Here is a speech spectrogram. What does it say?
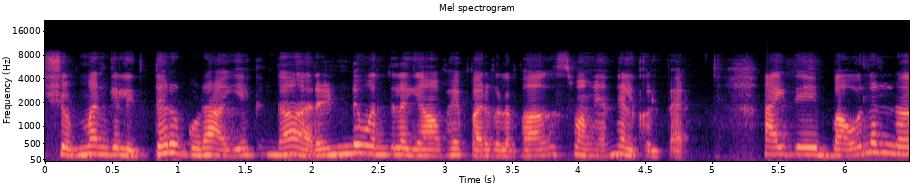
శుభ్మన్ గిల్ ఇద్దరు కూడా ఏకంగా రెండు వందల యాభై పరుగుల భాగస్వామ్యాన్ని నెలకొల్పారు. అయితే బౌలర్ల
